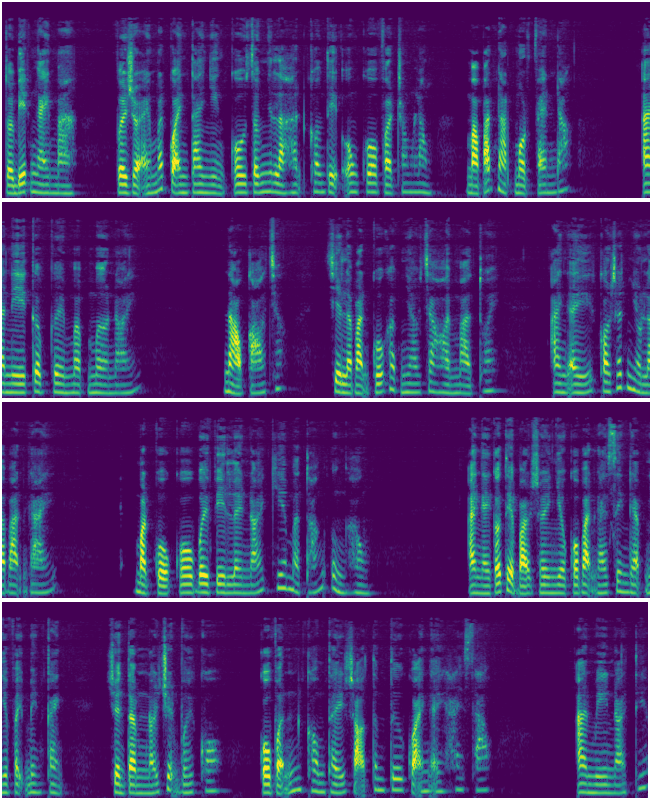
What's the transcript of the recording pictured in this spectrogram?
Tôi biết ngay mà, vừa rồi ánh mắt của anh ta nhìn cô giống như là hận không thể ôm cô vào trong lòng mà bắt nạt một phen đó. Annie cập cười mập mờ nói. Nào có chứ, chỉ là bạn cố gặp nhau chào hỏi mà thôi. Anh ấy có rất nhiều là bạn gái. Mặt của cô bởi vì lời nói kia mà thoáng ửng hồng. Anh ấy có thể bỏ rơi nhiều cô bạn gái xinh đẹp như vậy bên cạnh, chuyên tâm nói chuyện với cô. Cô vẫn không thấy rõ tâm tư của anh ấy hay sao? An Mi nói tiếp.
